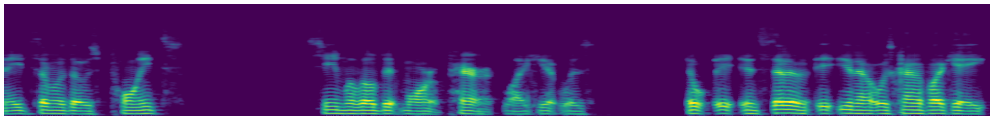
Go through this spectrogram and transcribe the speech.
made some of those points seem a little bit more apparent. Like it was, it, it- instead of, it, you know, it was kind of like a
